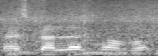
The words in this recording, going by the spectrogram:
Ben, c'est par là qu'on va.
